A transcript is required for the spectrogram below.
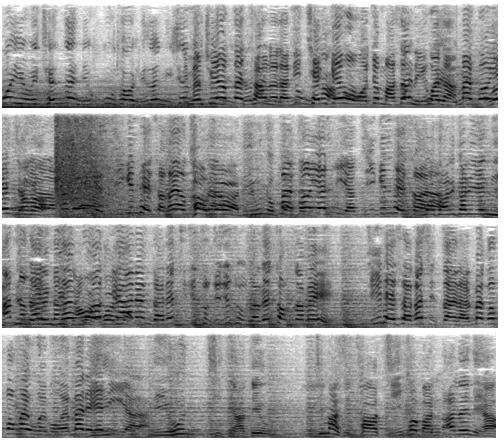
我以为钱在你户头里头，你现在你们不要再吵了啦！你钱给我，我就马上离婚了。卖包烟去啊，卖包烟纸巾摕出来要靠腰啊，离婚就靠卖包烟去啊，纸巾摕出来。我带你跟你演你，啊，你两个演技两个我啥快惊你唔知你一日厝一日厝在咧创啥物？钱摕出来较实在啦，莫讲讲迄有诶无话，卖咧演你啊！离婚是定对，即马是差钱较慢安尼尔，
